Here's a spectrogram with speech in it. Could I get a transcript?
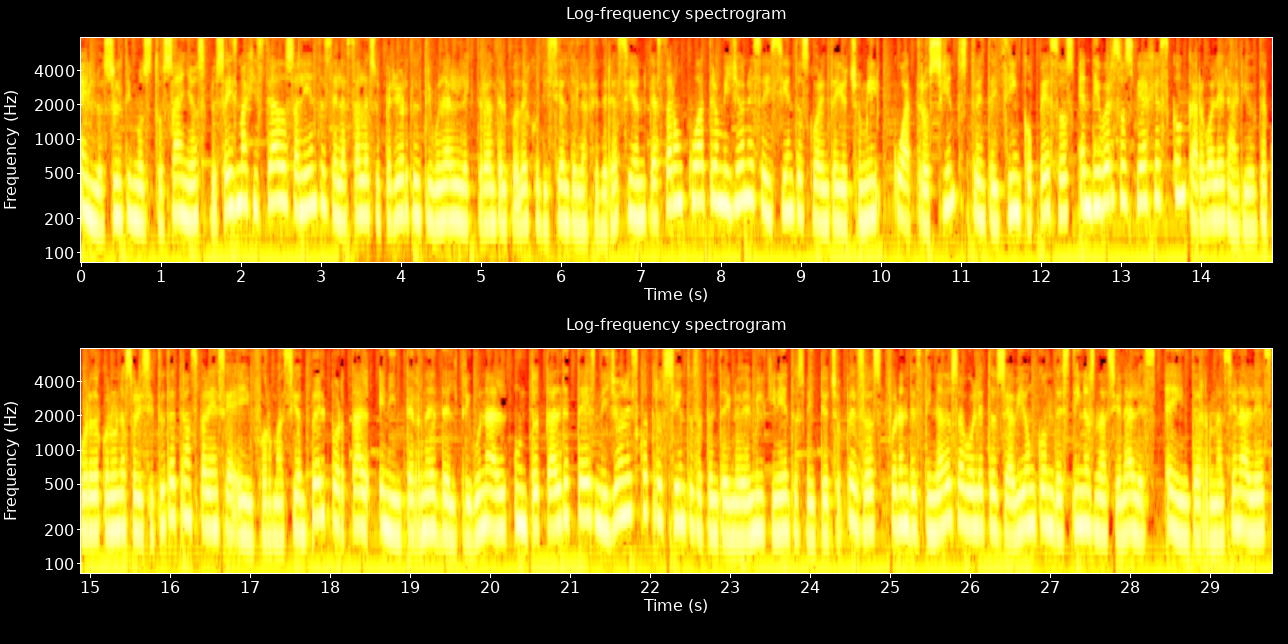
En los últimos dos años, los seis magistrados salientes de la Sala Superior del Tribunal Electoral del Poder Judicial de la Federación gastaron 4.648.435 pesos en diversos viajes con cargo al erario. De acuerdo con una solicitud de transparencia e información del portal en Internet del Tribunal, un total de 3.479.528 pesos fueron destinados a boletos de avión con destinos nacionales e internacionales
